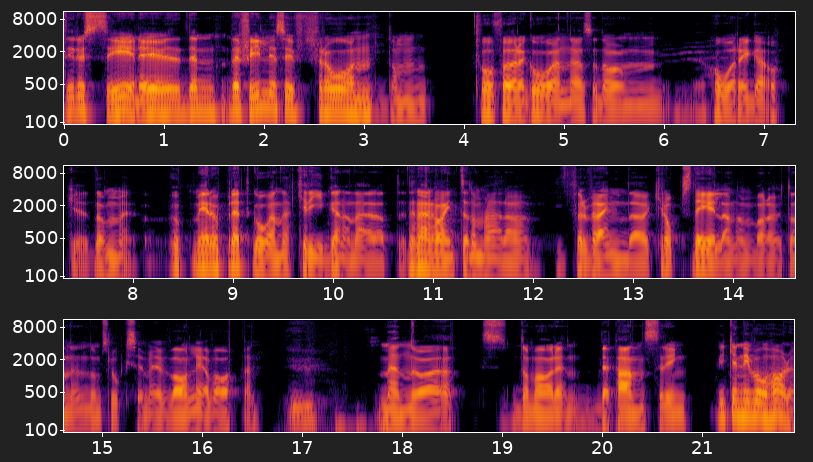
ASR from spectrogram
det du ser, det, är ju, den, det skiljer sig från de två föregående, alltså de håriga och de upp, mer upprättgående krigarna där. Att den här har inte de här äh, förvrängda kroppsdelarna bara, utan de, slogs ju med vanliga vapen. Mm. Men då att de har en bepansring. Vilken nivå har du?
